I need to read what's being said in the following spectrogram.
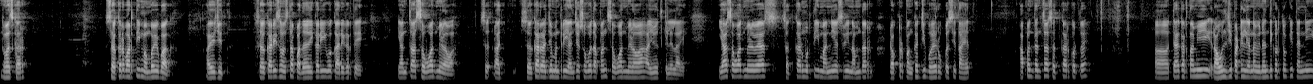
नमस्कार. सहकार भारती मुंबई विभाग आयोजित सहकारी संस्था पदाधिकारी व कार्यकर्ते यांचा संवाद मेळावा. स राज सहकार राज्यमंत्री यांच्यासोबत आपण संवाद मेळावा आयोजित केलेला आहे. या संवाद मेळाव्यास सत्कारमूर्ती माननीय श्री नामदार डॉक्टर पंकजजी भोयर उपस्थित आहेत. आपण त्यांचा सत्कार करतो आहे त्याकरता मी राहुलजी पाटील यांना विनंती करतो की त्यांनी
